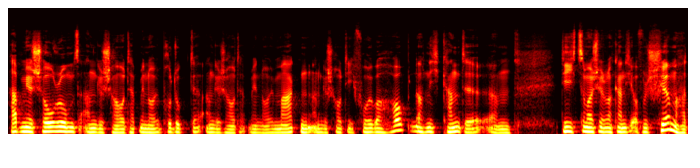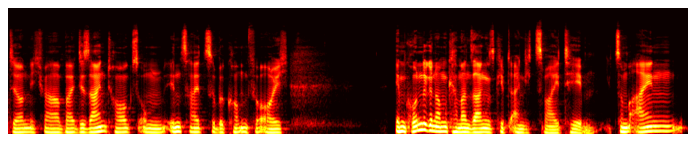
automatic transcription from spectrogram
habe mir Showrooms angeschaut, habe mir neue Produkte angeschaut, habe mir neue Marken angeschaut, die ich vorher überhaupt noch nicht kannte, ähm, die ich zum Beispiel noch gar nicht auf dem Schirm hatte. Und ich war bei Design Talks, um Insights zu bekommen für euch. Im Grunde genommen kann man sagen, es gibt eigentlich zwei Themen. Zum einen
